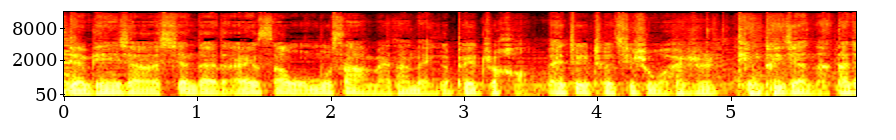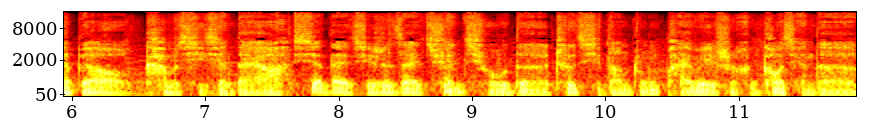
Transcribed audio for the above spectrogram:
点评一下现代的 X 三五穆萨，买它哪个配置好？哎，这车其实我还是挺推荐的，大家不要看不起现代啊！现代其实在全球的车企当中排位是很靠前的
